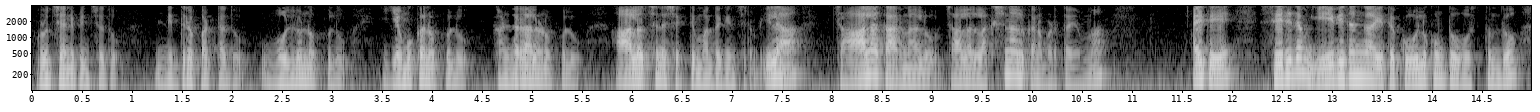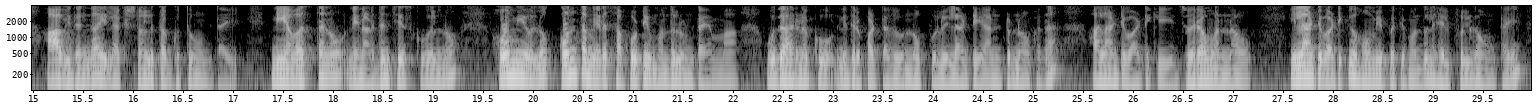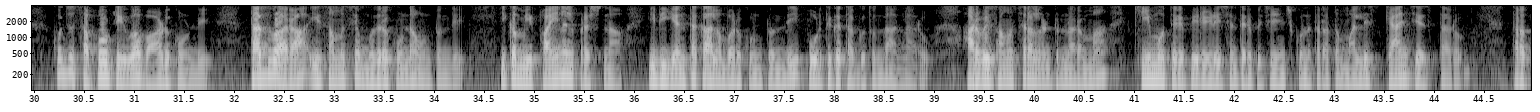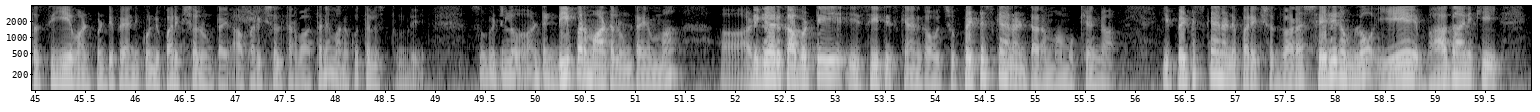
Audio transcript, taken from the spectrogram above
రుచి అనిపించదు. నిద్ర పట్టదు. ఒళ్ళు నొప్పులు ఎముక నొప్పులు కండరాల నొప్పులు ఆలోచన శక్తి మందగించడం. ఇలా చాలా కారణాలు చాలా లక్షణాలు కనబడతాయమ్మా. అయితే శరీరం ఏ విధంగా అయితే కోలుకుంటూ వస్తుందో ఆ విధంగా ఈ లక్షణాలు తగ్గుతూ ఉంటాయి. నీ అవస్థను నేను అర్థం చేసుకోగలను. హోమియోలో కొంతమేర సపోర్టివ్ మందులు ఉంటాయమ్మా. ఉదాహరణకు నిద్ర పట్టదు నొప్పులు ఇలాంటివి అంటున్నావు కదా అలాంటి వాటికి జ్వరం అన్నావు. ఇలాంటి వాటికి హోమియోపతి మందులు హెల్ప్ఫుల్గా ఉంటాయి. కొంచెం సపోర్టివ్గా వాడుకోండి. తద్వారా ఈ సమస్య ముదరకుండా ఉంటుంది. ఇక మీ ఫైనల్ ప్రశ్న ఇది ఎంతకాలం వరకు ఉంటుంది? పూర్తిగా తగ్గుతుందా? అన్నారు. అరవై సంవత్సరాలు అంటున్నారమ్మా. కీమోథెరపీ రేడియేషన్ థెరపీ చేయించుకున్న తర్వాత మళ్ళీ స్కాన్ చేస్తారు. తర్వాత సిఏ వన్ ట్వంటీ ఫైవ్ అని కొన్ని పరీక్షలు ఉంటాయి. ఆ పరీక్షల తర్వాతనే మనకు తెలుస్తుంది. సో వీటిలో అంటే డీపర్ మాటలు ఉంటాయమ్మా. అడిగారు కాబట్టి ఈ సిటీ స్కాన్ కావచ్చు. పెట్ స్కాన్ అంటారమ్మా ముఖ్యంగా. ఈ పెట్ స్కాన్ అనే పరీక్ష ద్వారా శరీరంలో ఏ భాగానికి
